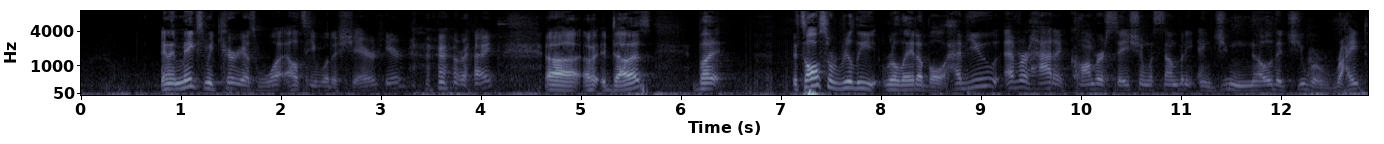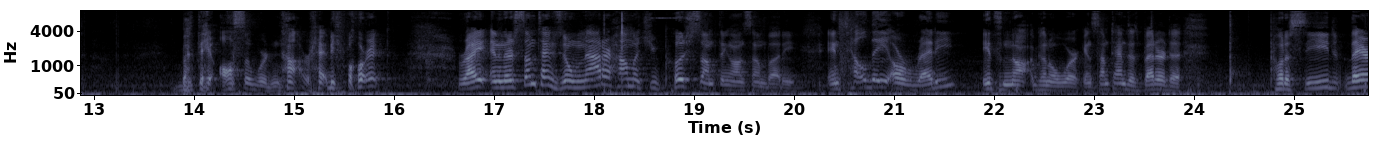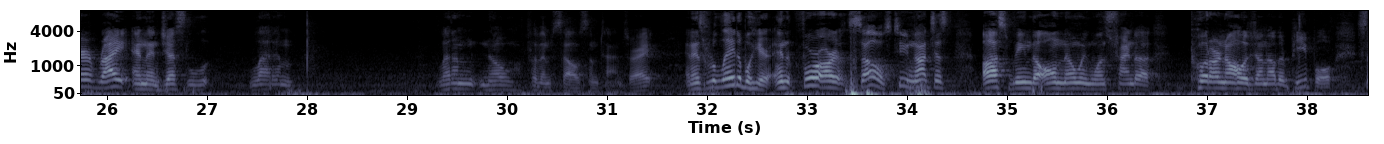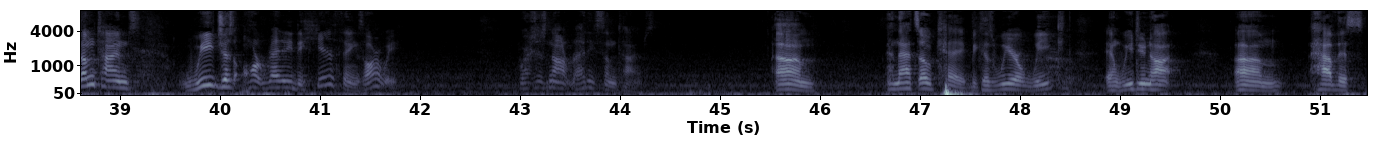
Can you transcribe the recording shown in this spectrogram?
And it makes me curious what else he would have shared here, right? Uh, it does. But it's also really relatable. Have you ever had a conversation with somebody and you know that you were right, but they also were not ready for it? Right? And there's sometimes, no matter how much you push something on somebody, until they are ready, it's not going to work. And sometimes it's better to put a seed there, right? And then just let them let them know for themselves sometimes, right? And it's relatable here. And for ourselves too, not just us being the all-knowing ones trying to put our knowledge on other people. Sometimes we just aren't ready to hear things, are we? We're just not ready sometimes. Um, and that's okay because we are weak and we do not um, have this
